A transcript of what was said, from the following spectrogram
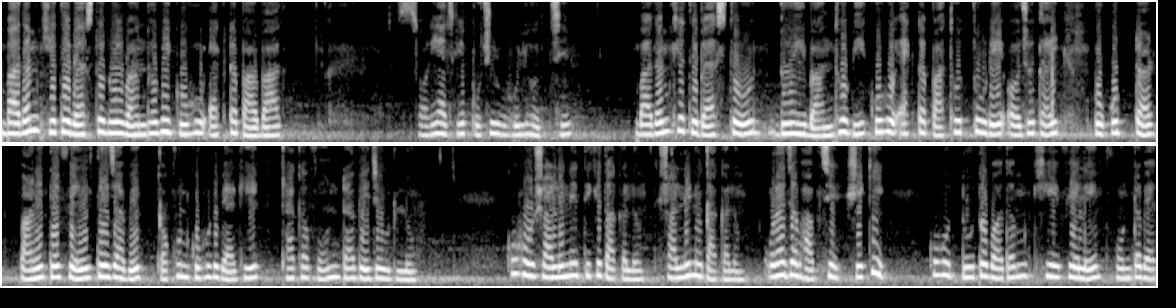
বাদাম খেতে ব্যস্ত দুই বান্ধবী গুহু একটা পা সরি, আজকে প্রচুর ভুল হচ্ছে। বাদাম খেতে ব্যস্ত দুই বান্ধবী কুহু একটা পাথর তুড়ে অযথাই পুকুরটার পানিতে ফেলতে যাবে। তখন কুহুর ব্যাগে থাকা ফোনটা বেজে উঠল। কুহু শালিনের দিকে তাকালো, শালিনও তাকালো। ওরা যা ভাবছে, সে কি? কুহু দ্রুত বাদাম খেয়ে ফেলে ফোনটা ব্যাগ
